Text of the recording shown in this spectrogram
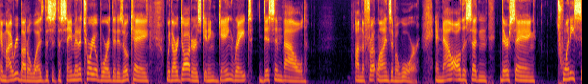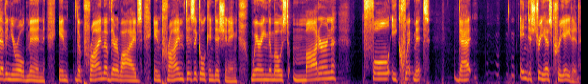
And my rebuttal was this is the same editorial board that is okay with our daughters getting gang raped, disemboweled on the front lines of a war. And now all of a sudden they're saying 27 year old men in the prime of their lives, in prime physical conditioning, wearing the most modern, full equipment that industry has created,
